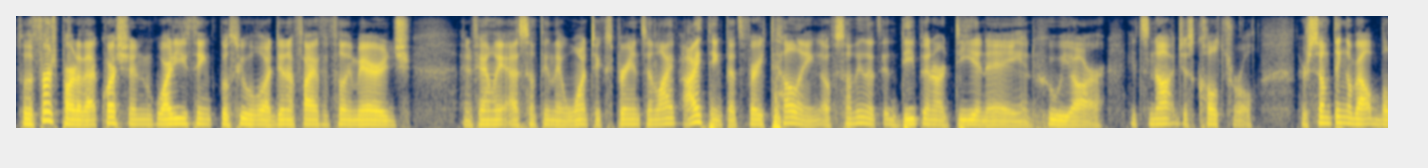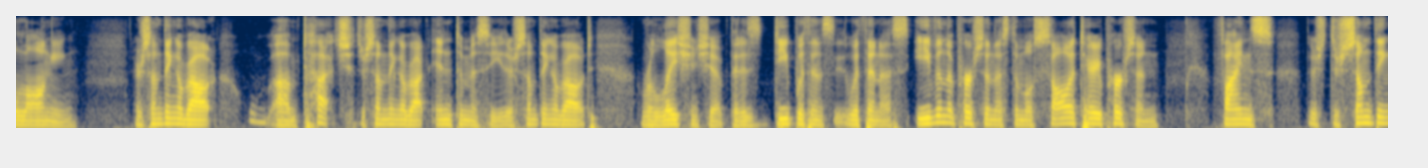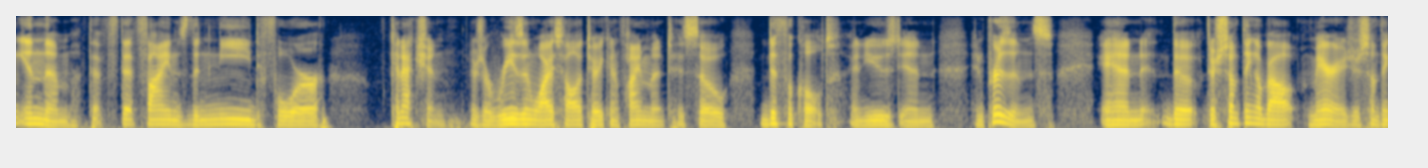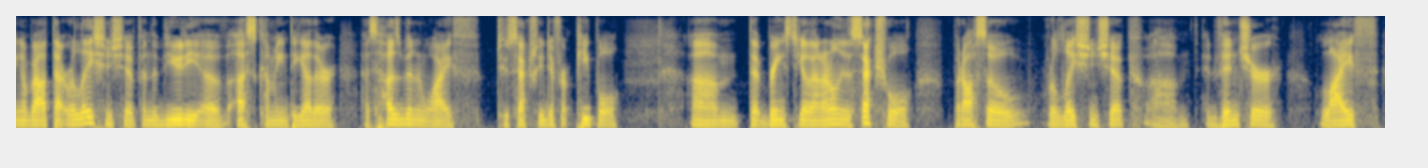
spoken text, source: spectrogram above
So, the first part of that question, why do you think most people identify a fulfilling marriage and family as something they want to experience in life, I think that's very telling of something that's deep in our DNA and who we are. It's not just cultural. There's something about belonging. There's something about um, touch. There's something about intimacy. There's something about relationship that is deep within within us. Even the person that's the most solitary person finds there's there's something in them that that finds the need for connection. There's a reason why solitary confinement is so difficult and used in in prisons. And the there's something about marriage, there's something about that relationship and the beauty of us coming together as husband and wife, two sexually different people, um, that brings together not only the sexual but also relationship, um, adventure, life.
